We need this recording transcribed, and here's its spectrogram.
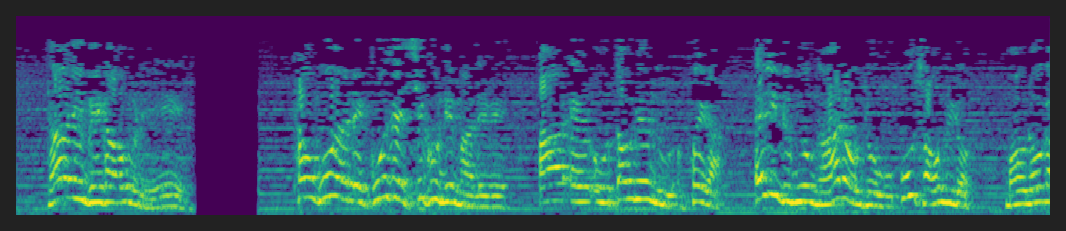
။ဒါရင်ဘယ်ကောင်းမလဲ။1998ခုနှစ်မှာလည်းပဲ RNO တောင်းကျမ်းသူအဖွဲ့ကအဲ့ဒီလူမျိုး9000ကျော်ကိုဥဆောင်ပြီးတော့မောင်တော်က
